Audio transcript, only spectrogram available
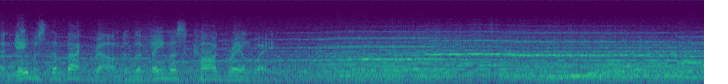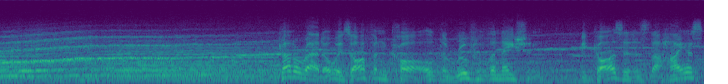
and gave us the background of the famous cog railway. Colorado is often called the roof of the nation because it is the highest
